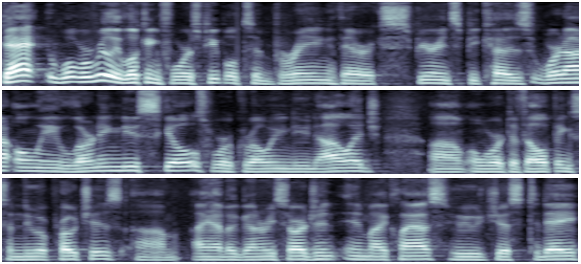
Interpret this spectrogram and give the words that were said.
that what we're really looking for is people to bring their experience because we're not only learning new skills, we're growing new knowledge, um, or we're developing some new approaches. Um, I have a gunnery sergeant in my class who just today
